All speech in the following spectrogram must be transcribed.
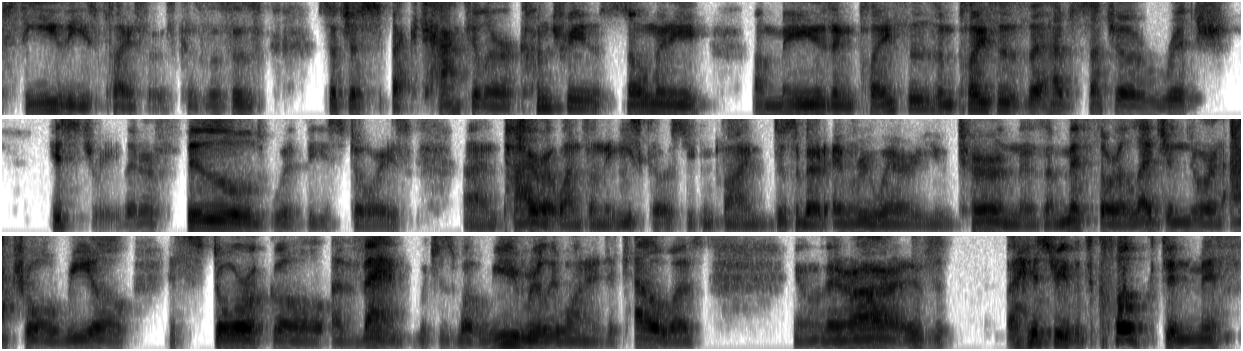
see these places because this is such a spectacular country. There's so many amazing places and places that have such a rich history that are filled with these stories. And pirate ones on the East Coast, you can find just about everywhere you turn. There's a myth or a legend or an actual real historical event, which is what we really wanted to tell was, you know, there are it's a history that's cloaked in myth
